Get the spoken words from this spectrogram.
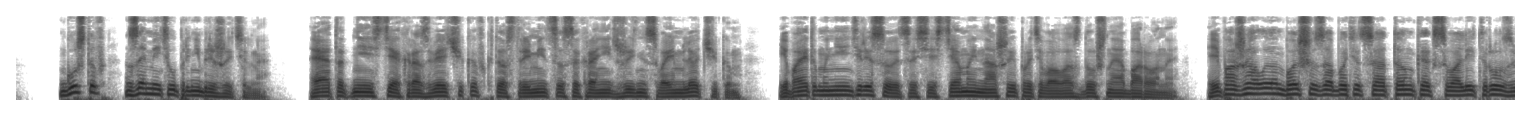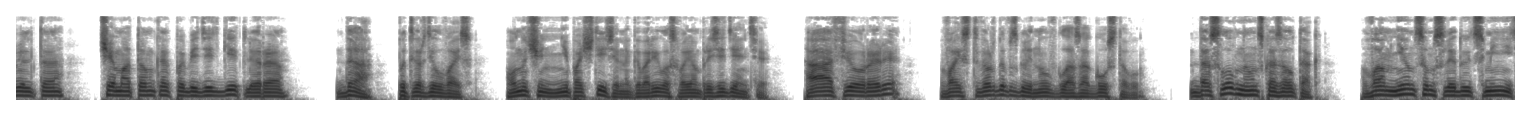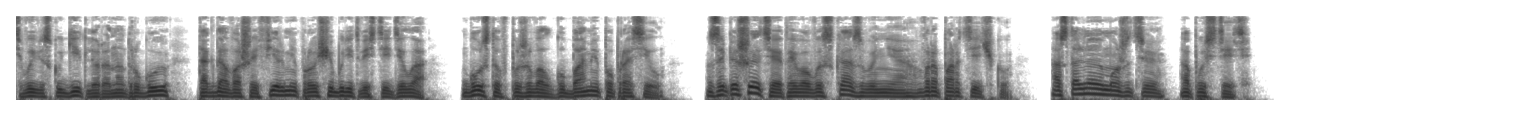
Густав заметил пренебрежительно. «Этот не из тех разведчиков, кто стремится сохранить жизнь своим летчикам, и поэтому не интересуется системой нашей противовоздушной обороны. И, пожалуй, он больше заботится о том, как свалить Рузвельта, чем о том, как победить Гитлера». «Да», — подтвердил Вайс, — «он очень непочтительно говорил о своем президенте». «А о фюрере?» Вайс твердо взглянул в глаза Густаву. Дословно он сказал так. «Вам, немцам, следует сменить вывеску Гитлера на другую, тогда вашей фирме проще будет вести дела». Густав пожевал губами, попросил. «Запишите это его высказывание в рапортичку. Остальное можете опустить».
